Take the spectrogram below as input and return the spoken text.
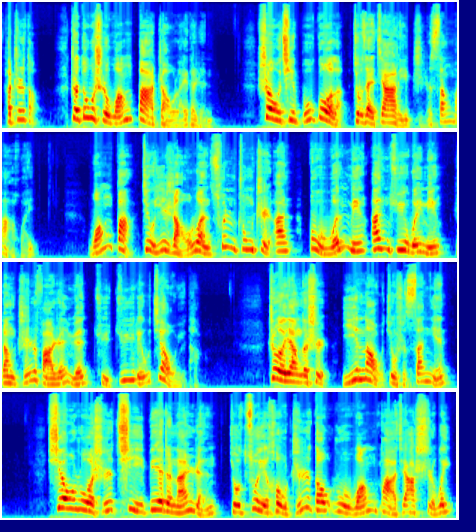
他知道。这都是王霸找来的人，受气不过了，就在家里指桑骂槐。王霸就以扰乱村中治安、不文明安居为名，让执法人员去拘留教育他。这样的事一闹就是三年。肖若石气憋着难忍，就最后执刀入王霸家示威，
